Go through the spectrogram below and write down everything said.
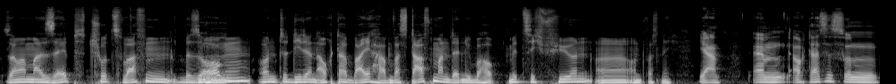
sagen wir mal, Selbstschutzwaffen besorgen und die dann auch dabei haben. Was darf man denn überhaupt mit sich führen äh, und was nicht? Ja, ähm, auch das ist so ein,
